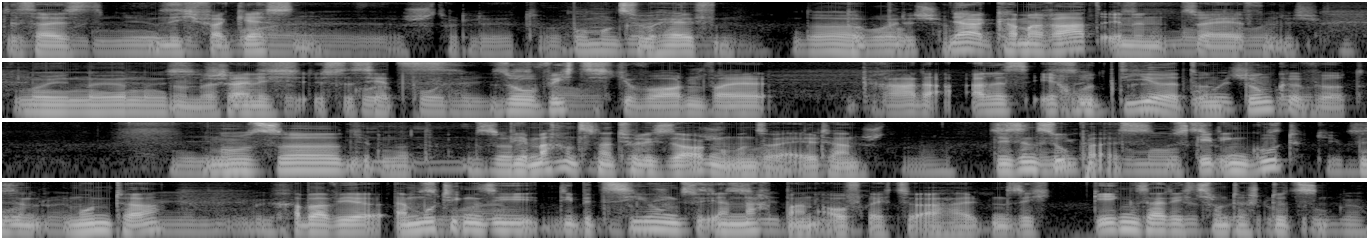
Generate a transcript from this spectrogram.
Das heißt, nicht vergessen. Zu helfen. Ja, KameradInnen zu helfen. Und wahrscheinlich ist es jetzt so wichtig geworden, weil gerade alles erodiert und dunkel wird. Wir machen uns natürlich Sorgen um unsere Eltern. Sie sind super, es, es geht ihnen gut, sie sind munter, aber wir ermutigen sie, die Beziehung zu ihren Nachbarn aufrechtzuerhalten, sich gegenseitig zu unterstützen.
